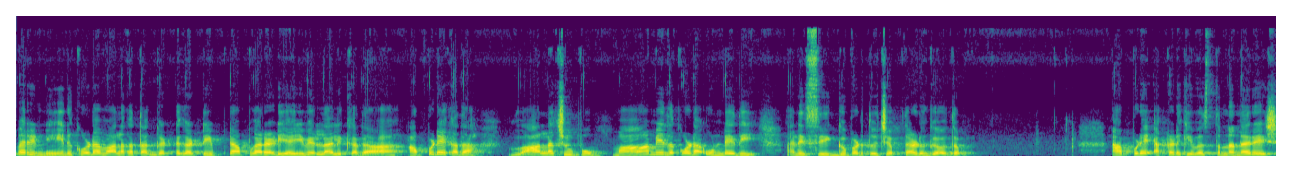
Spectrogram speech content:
మరి నేను కూడా వాళ్ళకు తగ్గట్టుగా టిప్ టాప్గా రెడీ అయ్యి వెళ్ళాలి కదా. అప్పుడే కదా. వాళ్ళ చూపు మా మీద కూడా ఉండేది అని సిగ్గుపడుతూ చెప్తాడు గౌతమ్. అప్పుడే అక్కడికి వస్తున్న నరేష్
